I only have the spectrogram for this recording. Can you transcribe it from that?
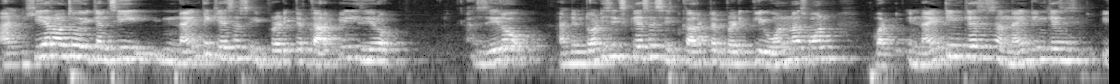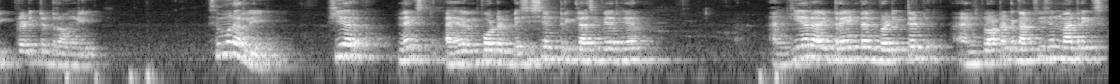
and here also you can see 90 cases it predicted correctly 0 0 and in 26 cases it corrected predictably 1 as 1 but in 19 cases and 19 cases it predicted wrongly. Similarly, here next I have imported decision tree classifier here. And here I trained and predicted and plotted a confusion matrix.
